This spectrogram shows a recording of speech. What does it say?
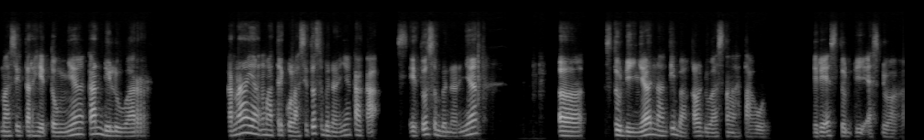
masih terhitungnya kan di luar. Karena yang matrikulasi itu sebenarnya kakak itu sebenarnya eh studinya nanti bakal dua setengah tahun. Jadi studi S2K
